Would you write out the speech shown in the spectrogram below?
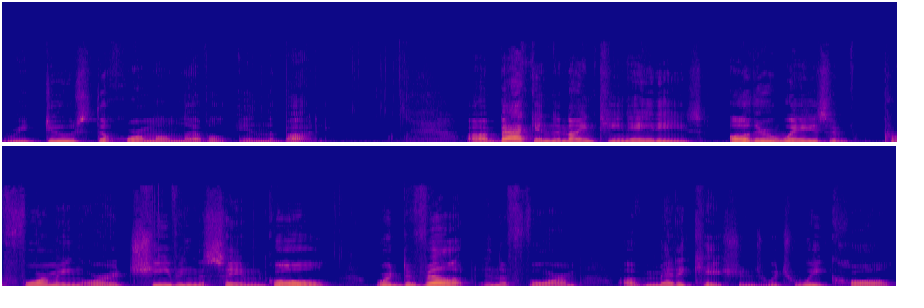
reduce the hormone level in the body. Uh, back in the 1980s, other ways of performing or achieving the same goal were developed in the form of medications which we call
